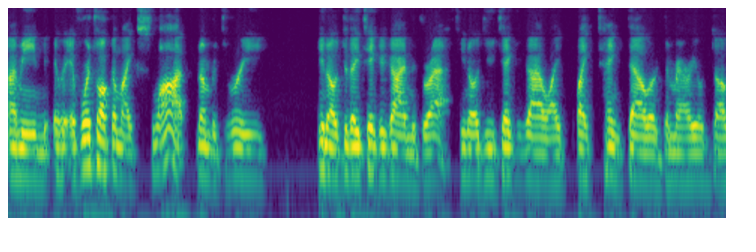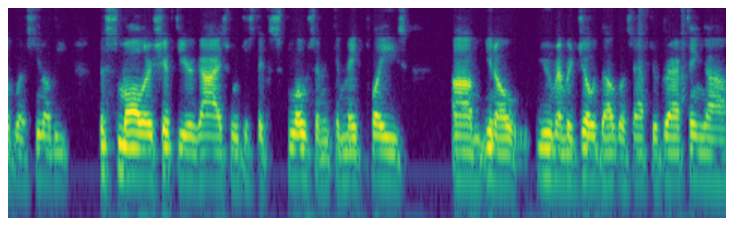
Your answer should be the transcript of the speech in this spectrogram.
I mean, if, if we're talking like slot number three, you know, do they take a guy in the draft? You know, do you take a guy like like Tank Dell or Demario Douglas? You know, the the smaller, shiftier guys who are just explosive and can make plays. Um, you know, you remember Joe Douglas after drafting uh,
